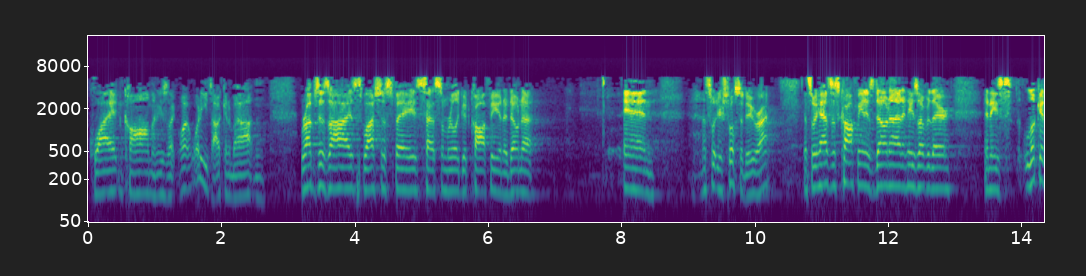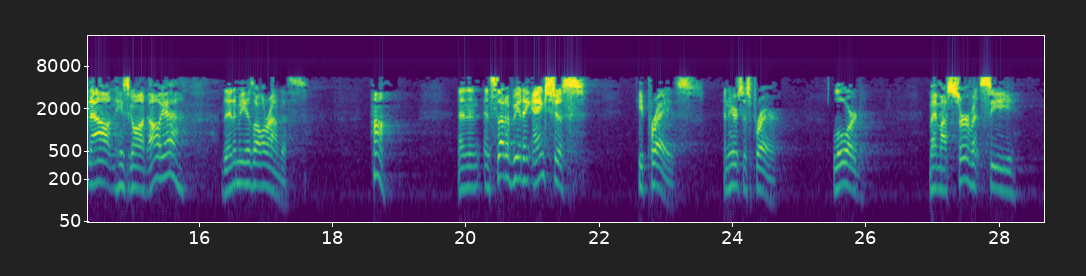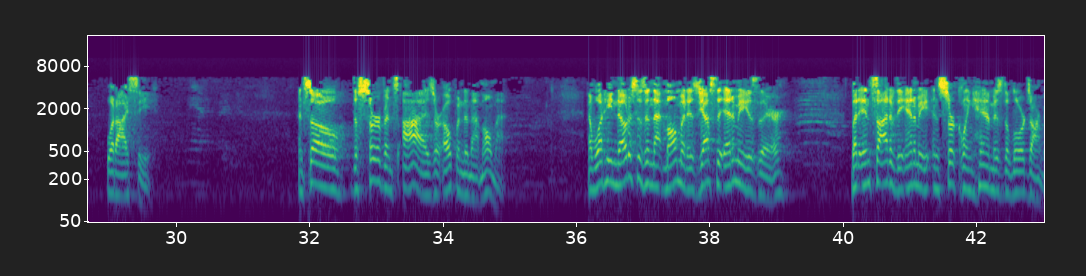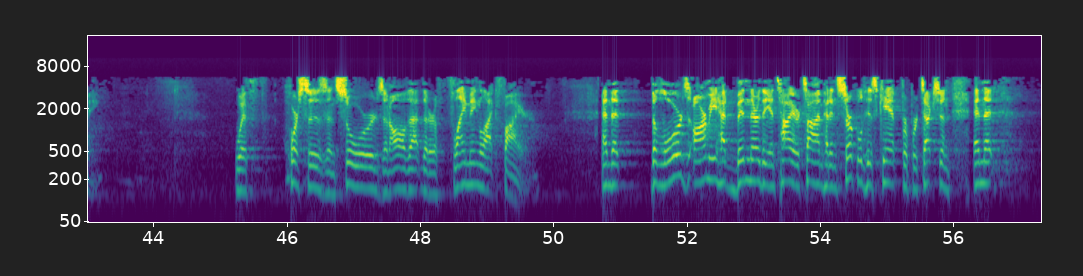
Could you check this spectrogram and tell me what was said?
quiet and calm and he's like, what, what are you talking about? And rubs his eyes, washes his face, has some really good coffee and a donut. And that's what you're supposed to do, right? And so he has his coffee and his donut and he's over there and he's looking out and he's going, oh yeah, the enemy is all around us. Huh. And then instead of getting anxious, he prays. And here's his prayer. Lord, may my servant see what I see. And so the servant's eyes are opened in that moment. And what he notices in that moment is yes, the enemy is there, but inside of the enemy encircling him is the Lord's army. With horses and swords and all that that are flaming like fire. And that the Lord's army had been there the entire time, had encircled his camp for protection, and that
